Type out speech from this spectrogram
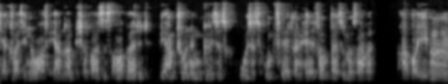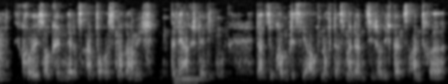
der quasi nur auf ehrenamtlicher Basis arbeitet. Wir haben schon ein gewisses großes Umfeld an Helfern bei so einer Sache. Aber eben größer können wir das einfach erstmal gar nicht bewerkstelligen. Dazu kommt es ja auch noch, dass man dann sicherlich ganz andere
